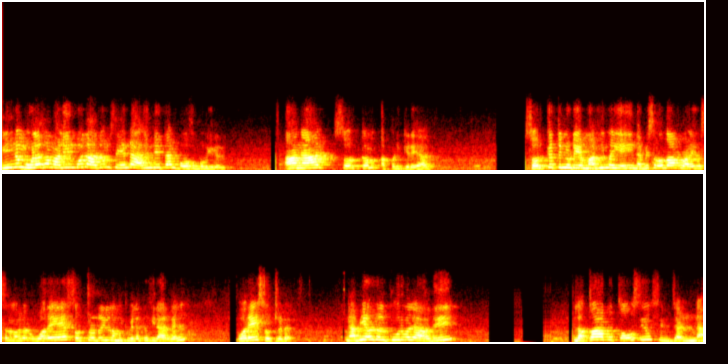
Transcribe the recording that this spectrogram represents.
இன்னும் உலகம் அழியும் போது அதுவும் சேர்ந்து அழிந்தே தான் போக போகிறது. ஆனால் சொர்க்கம் அப்படி கிடையாது. சொர்க்கத்தினுடைய மகிமையை நபி சொல்லாஹ் அலைஹி அவர்கள் ஒரே சொற்றொடரில் நமக்கு விளக்குகிறார்கள். ஒரே சொற்றொடர். நபி அவர்கள் கூறுவதாவது லகாபு கௌசியும் ஃபில் ஜன்னா.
